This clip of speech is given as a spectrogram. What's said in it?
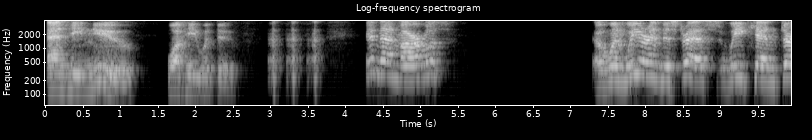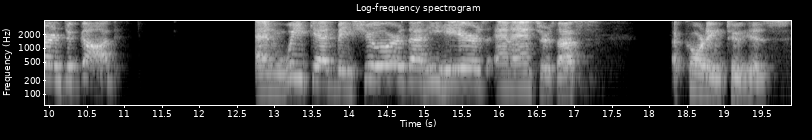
And he knew what he would do. Isn't that marvelous? Uh, when we are in distress, we can turn to God. And we can be sure that He hears and answers us according to His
